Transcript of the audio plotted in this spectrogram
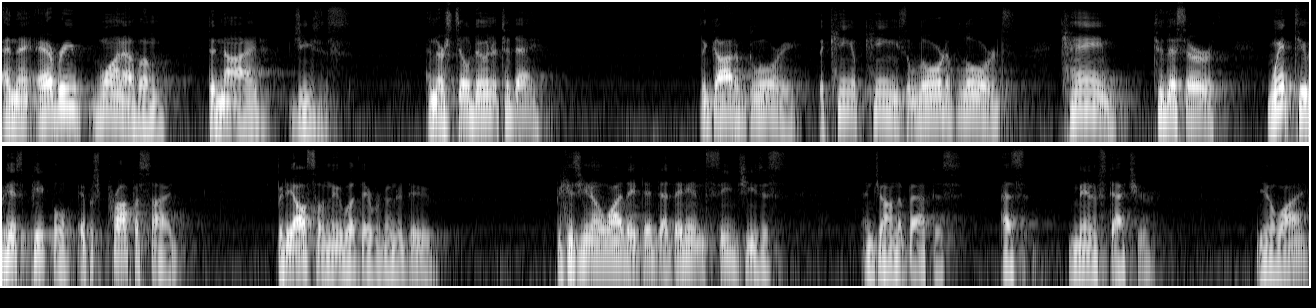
and they, every one of them denied Jesus. And they're still doing it today. The God of glory, the King of kings, the Lord of lords, came to this earth, went to his people. It was prophesied. But he also knew what they were going to do. Because you know why they did that? They didn't see Jesus and John the Baptist as men of stature. You know why?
